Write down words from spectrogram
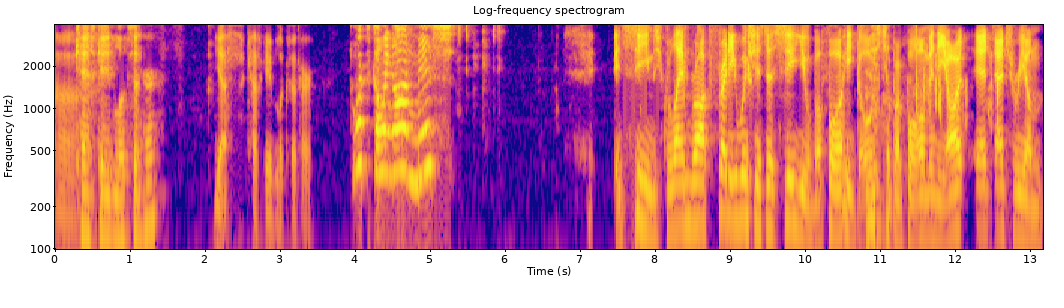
uh, Cascade looks at her. yes, Cascade looks at her. What's going on, Miss? It seems Glamrock Freddy wishes to see you before he goes to perform in the art at atrium.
